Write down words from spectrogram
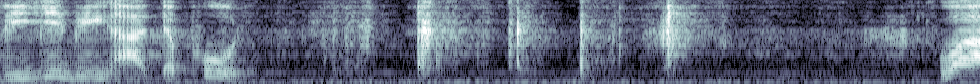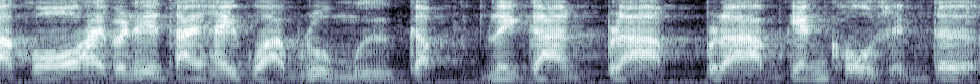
สีจิ้นผิงอาจจะพูด ว่าขอให้ประเทศไทยให้ความร่วมมือกับในการปราบปรามแก๊งโคเซ็นเตอร์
